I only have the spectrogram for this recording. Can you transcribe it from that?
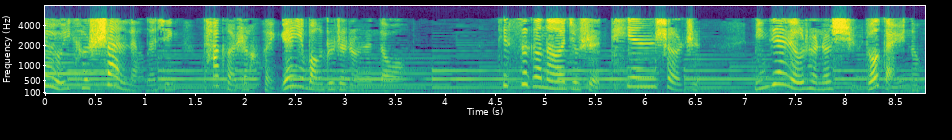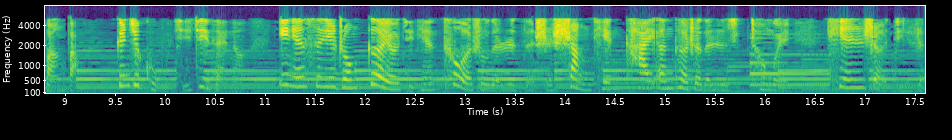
又有一颗善良的心，他可是很愿意帮助这种人的哦。第四个呢就是天赦日，民间流传着许多改运的方法。根据古籍记载呢，一年四季中各有几天特殊的日子是上天开恩特赦的日子，称为天赦吉日。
